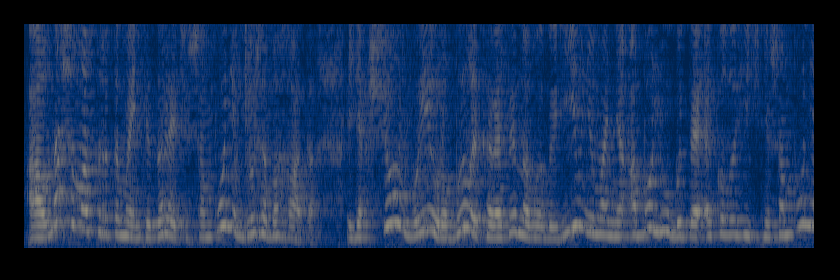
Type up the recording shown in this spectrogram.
А у нашому асортименті, до речі, шампунів дуже багато. Якщо ви робили кератинове вирівнювання або любите екологічні шампуні,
